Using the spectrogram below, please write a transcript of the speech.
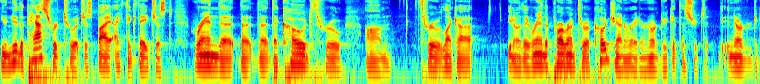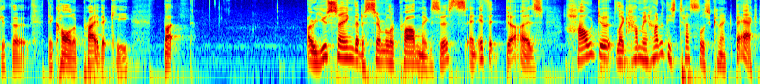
You knew the password to it just by, I think they just ran the, the, the, the code through, um, through like a, you know, they ran the program through a code generator in order to get the in order to get the they call it a private key. But are you saying that a similar problem exists? And if it does, how do like how many how do these Teslas connect back?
